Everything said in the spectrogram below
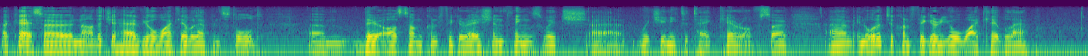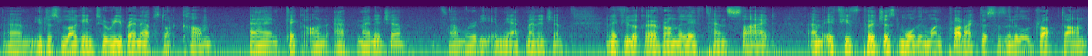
Okay, so now that you have your white label app installed, um, there are some configuration things which uh, which you need to take care of. So, um, in order to configure your white label app, um, you just log into rebrandapps.com and click on App Manager. So I'm already in the App Manager, and if you look over on the left-hand side, um, if you've purchased more than one product, this is a little drop down.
